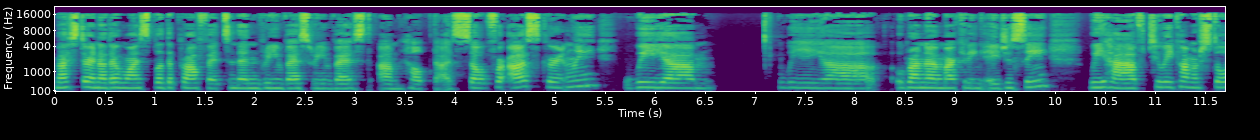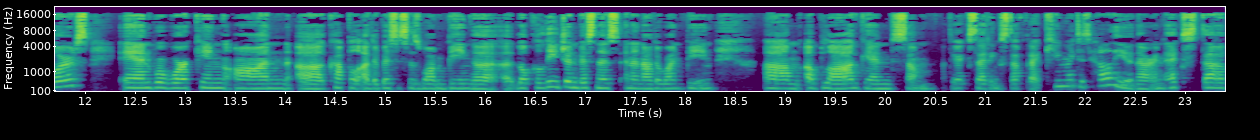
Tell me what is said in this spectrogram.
master another one, split the profits, and then reinvest, reinvest um, helped us. So for us currently, we um, we uh, run a marketing agency. We have two e-commerce stores, and we're working on a couple other businesses. One being a, a local lead gen business, and another one being um, a blog and some other exciting stuff that I can't wait to tell you in our next uh,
